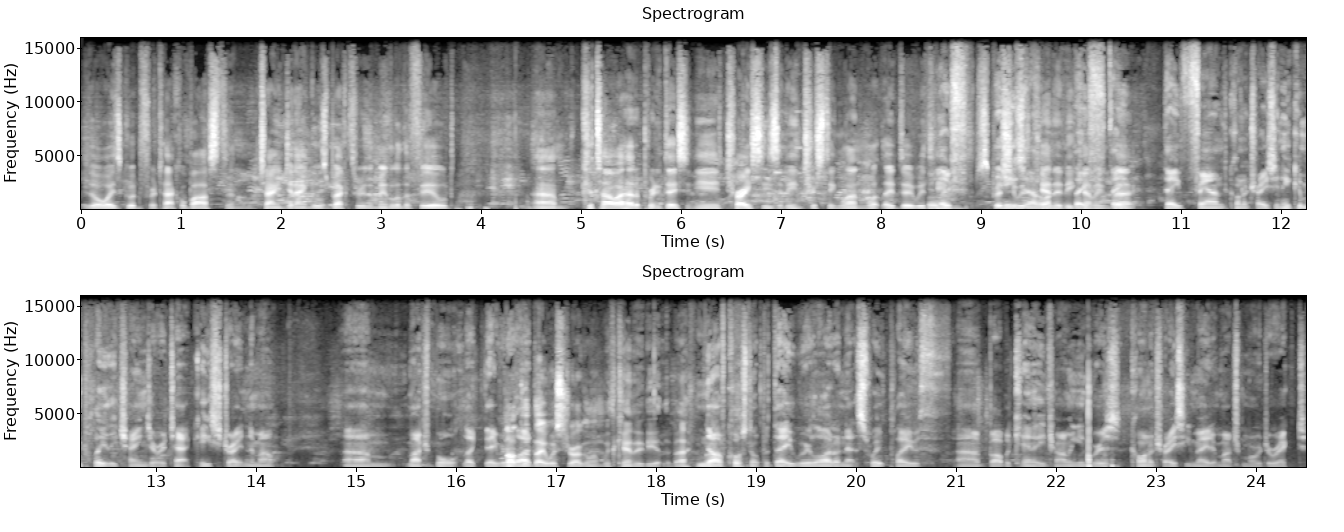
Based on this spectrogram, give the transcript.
He's always good for a tackle bust and changing angles back through the middle of the field. Um, Katoa had a pretty decent year. Tracey's an interesting one. What they do with Well, him, especially with. Kennedy They've- coming they, back. They found Connor Tracey, and he completely changed their attack. He straightened them up um, much more. Like they relied. Not that they were struggling with Kennedy at the back. no, of course not. But they relied on that sweep play with uh, Barbara Kennedy chiming in, whereas Connor Tracey made it much more direct,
